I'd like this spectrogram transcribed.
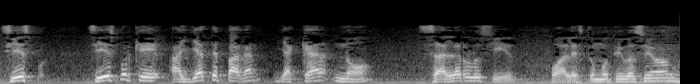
Si es, Si es porque allá te pagan y acá no, sale a relucir cuál es tu motivación.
